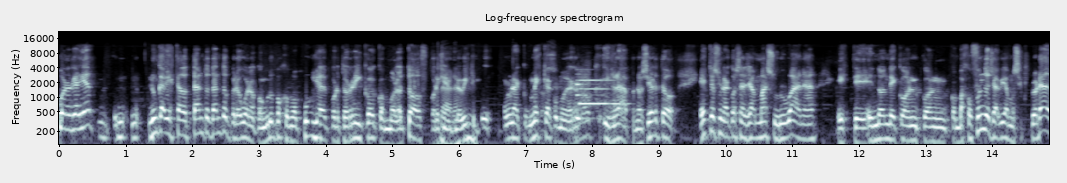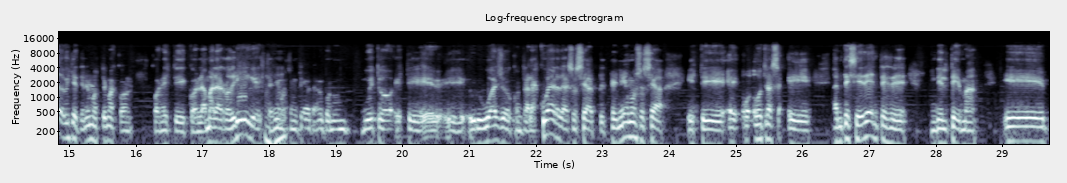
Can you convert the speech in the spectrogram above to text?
bueno, en realidad nunca había estado tanto, tanto, pero bueno, con grupos como Puglia de Puerto Rico, con Molotov, por Claro. ejemplo, ¿viste? Con una mezcla como de rock y rap, ¿no es cierto? Esto es una cosa ya más urbana, este, en donde con, con, con Bajo Fondo ya habíamos explorado, ¿viste? Tenemos temas con, con, este, con La Mala Rodríguez, Ujú. teníamos un tema también con un dueto este, eh, uruguayo contra las cuerdas, o sea, teníamos, o sea, este, eh, otras eh, antecedentes de- del tema. Eh,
